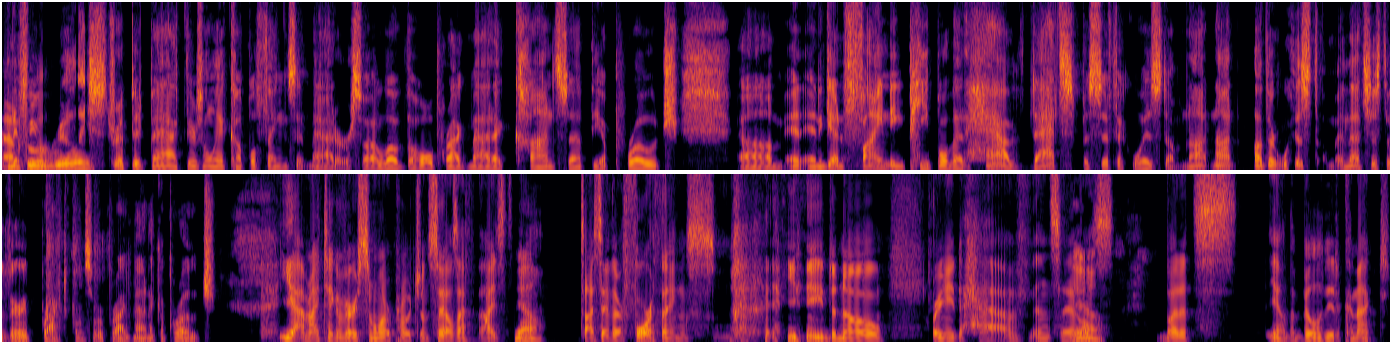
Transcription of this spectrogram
Absolutely. And if we really strip it back, there's only a couple things that matter. So I love the whole pragmatic concept, the approach, um, and, and again, finding people that have that specific wisdom, not not other wisdom, and that's just a very practical, sort of pragmatic approach. yeah, I mean, I take a very similar approach in sales. I, I Yeah, I say there are four things you need to know or you need to have in sales, but it's you know the ability to connect,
